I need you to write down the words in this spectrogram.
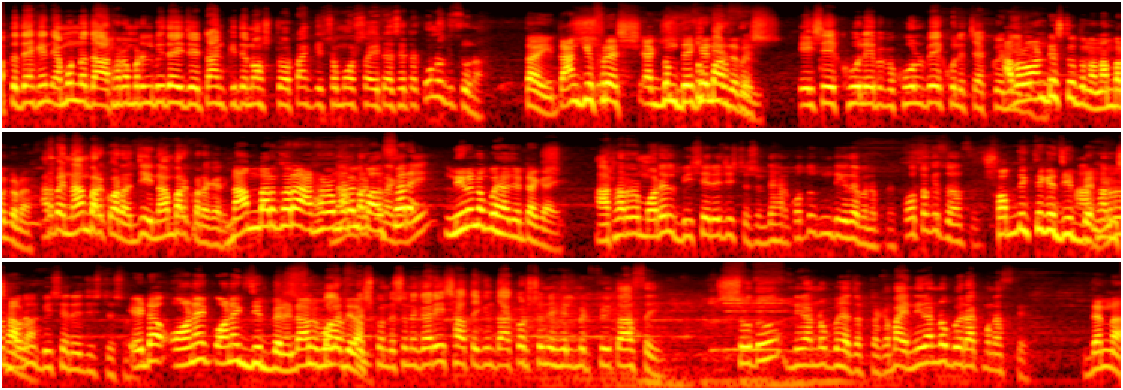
আপনি দেখেন এমন না যে আঠারো মডেল বিদায় যে টাঙ্কিতে নষ্ট টাঙ্কির সমস্যা এটা সেটা কোনো কিছু না। তাই টাঙ্কি ফ্রেশ একদম দেখে নিয়ে যাবেন। এই সেই খুলে এভাবে খুলবে খুলে চেক করে আবার ওয়ান টেস্ট তো না নাম্বার করা। আর ভাই নাম্বার করা জি নাম্বার করা গাড়ি। নাম্বার করা আঠারো মডেল পালসার গাড়ি। নিরানব্বই হাজার টাকায়। আঠারোর মডেল বিশে রেজিস্ট্রেশন দেখেন কত দিন দিকে যাবেন আপনি? কত কিছু আছে? সব দিক থেকে জিতবেন ইনশাআল্লাহ। মডেল বিশে রেজিস্ট্রেশন এটা অনেক অনেক জিতবেন এটা আমি বলে দিলাম। কন্ডিশনের গাড়ি সাথে কিন্তু আকর্ষণীয় হেলমেট ফ্রি তো আছেই। শুধু নিরানব্বই হাজার টাকা। ভাই নিরানব্বই রাখব না আজকে। দেন না।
